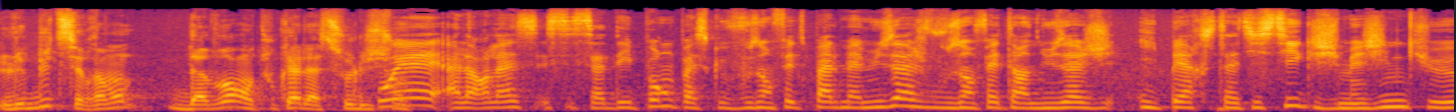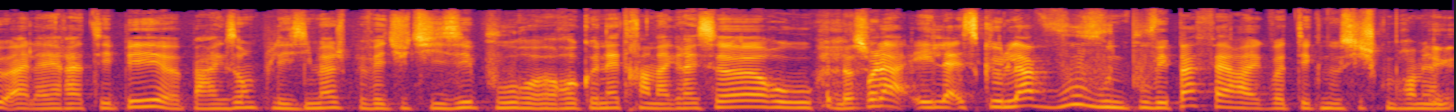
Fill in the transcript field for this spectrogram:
Le but, c'est vraiment d'avoir en tout cas la solution. Ouais, alors là, ça dépend parce que vous en faites pas le même usage. Vous en faites un usage hyper statistique. J'imagine que à la RATP, euh, par exemple, les images peuvent être utilisées pour euh, reconnaître un agresseur ou voilà. Et est-ce que là, vous, vous ne pouvez pas faire avec votre techno, si je comprends bien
